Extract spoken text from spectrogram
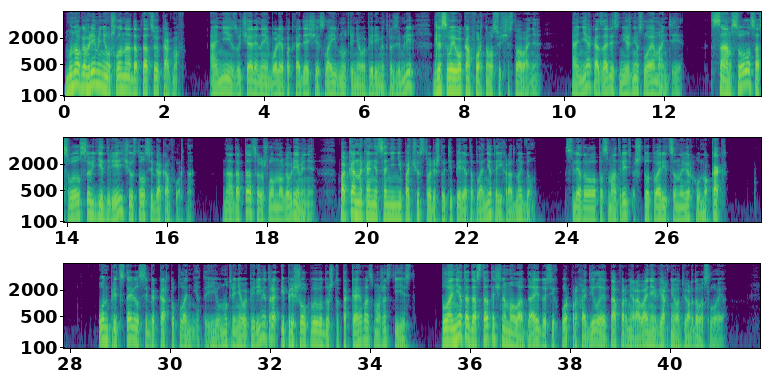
Много времени ушло на адаптацию кагмов. Они изучали наиболее подходящие слои внутреннего периметра Земли для своего комфортного существования. Они оказались в нижнем слое мантии. Сам Солос освоился в ядре и чувствовал себя комфортно. На адаптацию ушло много времени, пока, наконец, они не почувствовали, что теперь эта планета — их родной дом. Следовало посмотреть, что творится наверху, но как? Он представил себе карту планеты, ее внутреннего периметра и пришел к выводу, что такая возможность есть. Планета достаточно молода и до сих пор проходила этап формирования верхнего твердого слоя.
